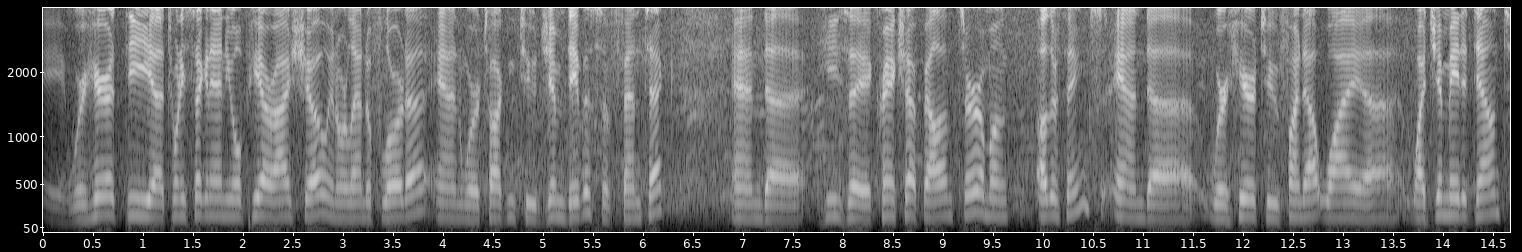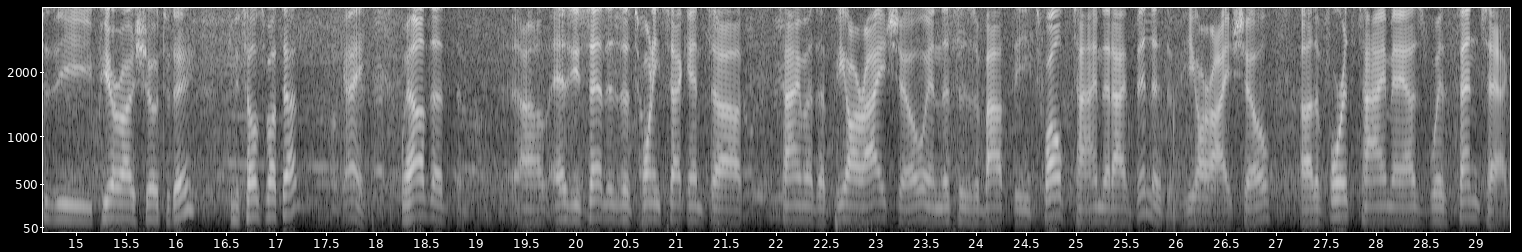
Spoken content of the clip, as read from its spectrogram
Hey, We're here at the uh, 22nd annual PRI show in Orlando, Florida, and we're talking to Jim Davis of Fentech. And uh, he's a crankshaft balancer, among other things. And uh, we're here to find out why, uh, why Jim made it down to the PRI show today. Can you tell us about that? Okay. Well, the, uh, as you said, this is the 22nd uh, time of the PRI show, and this is about the 12th time that I've been to the PRI show, the fourth time as with Fentech.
